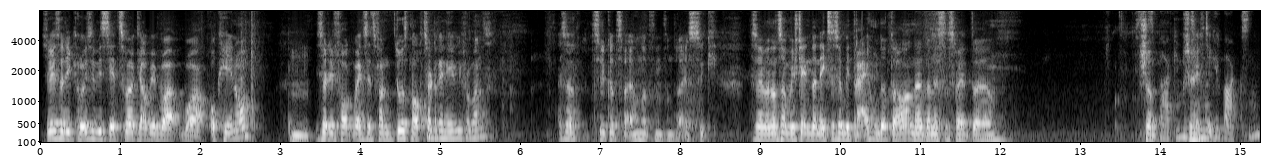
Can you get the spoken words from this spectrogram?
So ist ja die Größe, wie es jetzt war, glaube ich, war, war okay noch. Ist halt die Frage, wenn es jetzt von, du hast Nachzahl drin, wie viel waren's? Also, Circa 235. also wenn wir dann sagen, wir stehen da nächstes Jahr mit 300 da, ne, dann ist das halt, äh, Ist Schon- das Barcamp schon immer heftig. gewachsen?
